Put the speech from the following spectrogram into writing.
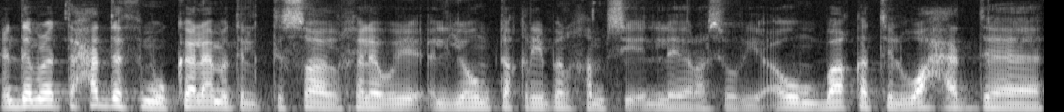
عندما نتحدث مكالمة الاتصال الخلوي اليوم تقريبا 50 ليرة سورية أو باقة الواحد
